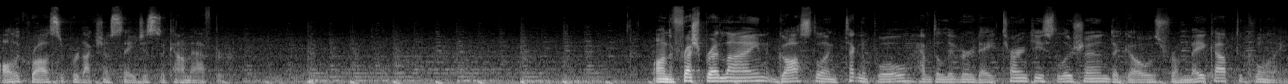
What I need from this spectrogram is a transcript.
all across the production stages to come after. On the fresh bread line, Gostol and Tecnopool have delivered a turnkey solution that goes from makeup to cooling.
